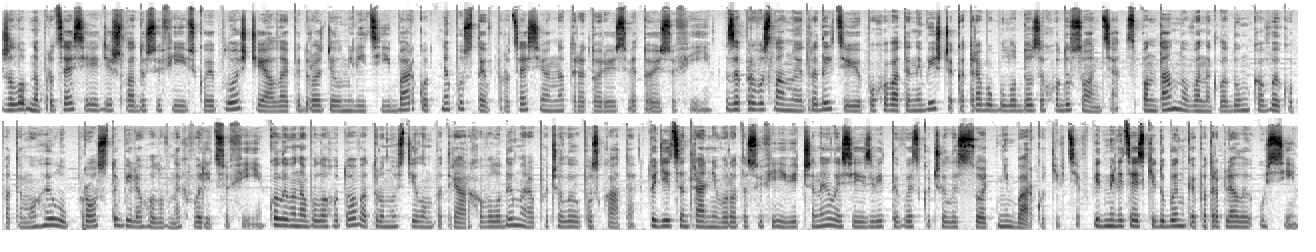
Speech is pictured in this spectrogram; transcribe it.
Жалобна процесія дійшла до Софіївської площі, але підрозділ міліції Баркут не пустив процесію на територію Святої Софії. За православною традицією поховати небіжчика треба було до заходу сонця. Спонтанно виникла думка викопати могилу просто біля головних воріт Софії. Коли вона була готова, труну з тілом патріарха Володимира почали опускати. Тоді центральні ворота Софії відчинилися, і звідти вискочили сотні баркутівців. Під міліцейські дубинки потрапляли усі.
